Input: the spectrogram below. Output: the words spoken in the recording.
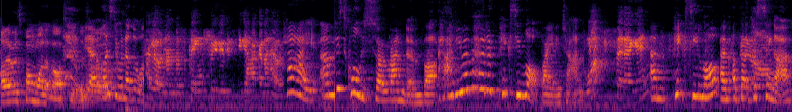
oh, it was fun while it lasted. yeah, let's do another one. Hello, Nanda Sting, Sweetie Biscuit, how can I help? Hi, um, this call is so random, but have you ever heard of Pixie Lott by any chance? What? Say again? um, Pixie Lott, um, uh, the, the singer.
